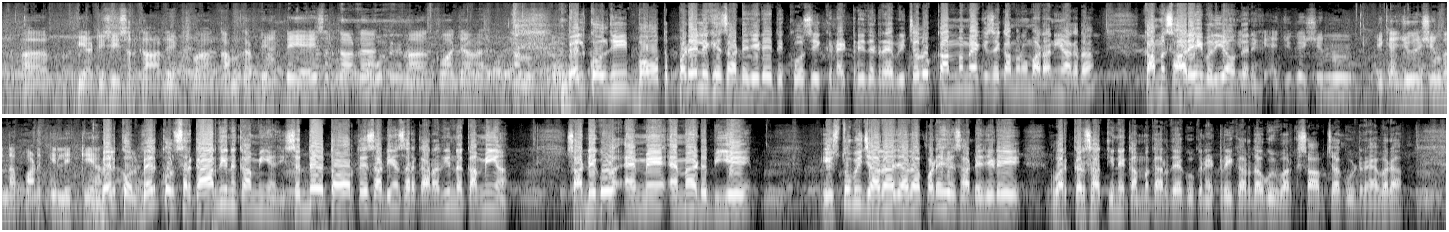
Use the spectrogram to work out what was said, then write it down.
ਪੀਆਰਟੀਸੀ ਸਰਕਾਰ ਦੇ ਕੰਮ ਕਰਦੇ ਹਾਂ ਤੇ ਇਹ ਸਰਕਾਰ ਦਾ ਖਵਾਜਾ ਤੁਹਾਨੂੰ। ਬਿਲਕੁਲ ਜੀ ਬਹੁਤ ਪੜ੍ਹੇ ਲਿਖੇ ਸਾਡੇ ਜਿਹੜੇ ਦੇਖੋ ਅਸੀਂ ਕਨੈਕਟਰੀ ਤੇ ਡਰਾਈਵਰੀ ਚਲੋ ਕੰਮ ਮੈਂ ਕਿਸੇ ਕੰਮ ਨੂੰ ਮਾੜਾ ਨਹੀਂ ਆਖਦਾ ਕੰਮ ਸਾਰੇ ਹੀ ਵਧੀਆ ਹੁੰਦੇ ਨੇ। ਇੱਕ ਐਜੂਕੇਸ਼ਨ ਨੂੰ ਇੱਕ ਐਜੂਕੇਸ਼ਨ ਬੰਦਾ ਪੜ੍ਹ ਕੇ ਲਿਖ ਕੇ ਆ ਬਿਲਕੁਲ ਬਿਲਕੁਲ ਸਰਕਾਰ ਦੀ ਨਾਕਾਮੀ ਆ ਜੀ। ਸਿੱਧੇ ਤੌਰ ਤੇ ਸਾਡੀਆਂ ਸਰਕਾਰਾਂ ਦੀ ਨਾਕਾਮੀ ਆ। ਸਾਡੇ ਕੋਲ ਐਮਏ ਐਮਐਡ ਬੀਏ ਇਸ ਤੋਂ ਵੀ ਜ਼ਿਆਦਾ ਜ਼ਿਆਦਾ ਪੜ੍ਹੇ ਹੋਏ ਸਾਡੇ ਜਿਹੜੇ ਵਰਕਰ ਸਾਥੀ ਨੇ ਕੰਮ ਕਰਦੇ ਆ ਕੋਈ ਕਨੈਕਟਰੀ ਕਰਦਾ ਕੋਈ ਵਰਕਸ਼ਾਪ 'ਚ ਆ ਕੋਈ ਡਰਾਈਵਰ ਆ।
